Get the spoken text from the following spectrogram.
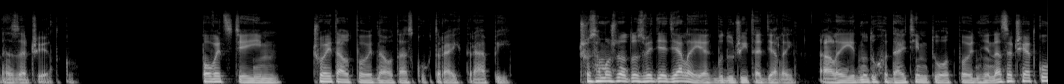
na začiatku. Povedzte im, čo je tá odpoveď na otázku, ktorá ich trápi. Čo sa možno dozvedia ďalej, ak budú čítať ďalej. Ale jednoducho dajte im tú odpoveď na začiatku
